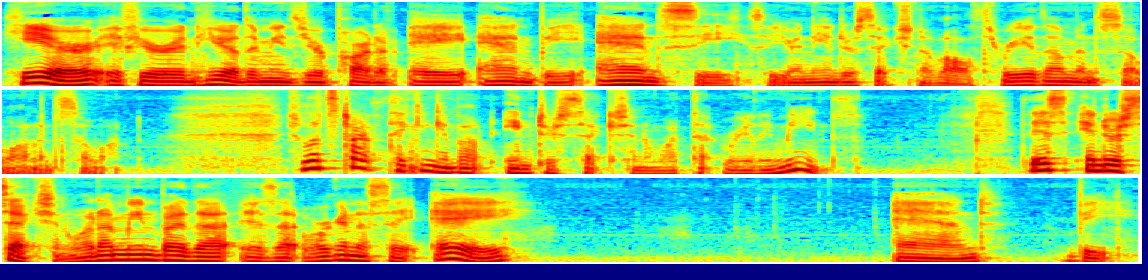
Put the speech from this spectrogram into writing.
Here, if you're in here, that means you're part of A and B and C. So you're in the intersection of all three of them, and so on and so on. So let's start thinking about intersection and what that really means. This intersection, what I mean by that is that we're going to say A and B.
